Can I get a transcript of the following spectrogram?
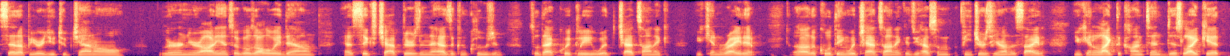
set up your YouTube channel, learn your audience. So it goes all the way down, has six chapters, and it has a conclusion. So that quickly with ChatSonic, you can write it. Uh, the cool thing with ChatSonic is you have some features here on the side. You can like the content, dislike it.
